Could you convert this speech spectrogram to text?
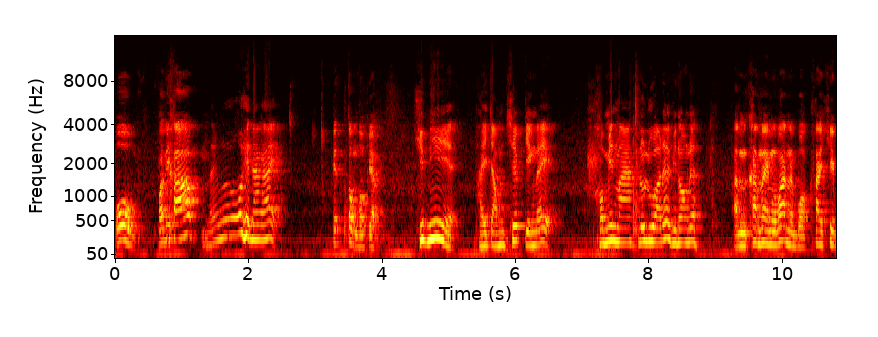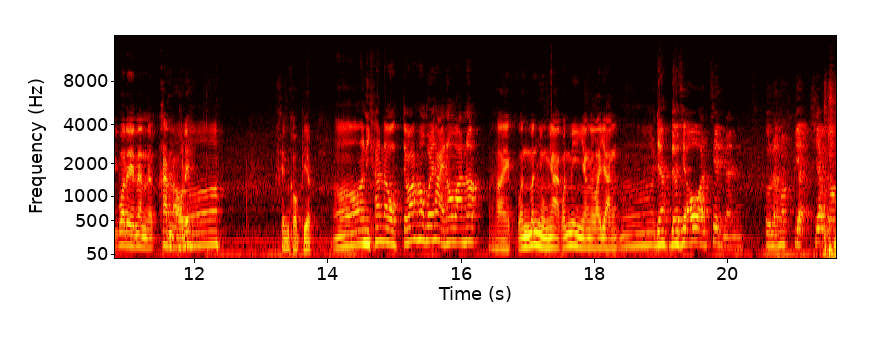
โอ้สวัสดีครับโอ้เห็นยังไงเฮ็ดต้มข้าวเปียกคลิปนี้ใครจำเชฟเก่งได้คอมเมนต์มารัวๆเด้อพี่น้องเด้อ อันขั้นในเมื่อวานน่ะบอกใส่คลิปว่าเลยนั่นน่ะขั้นเอาเด้อ๋อเส้นข้าวเปียกอ๋ออันนี้ขั้นเอา แต่ว่าเฮาบ่ได้ถ่ายเนอกวันเนาะมาถ่ายมันมันยุ่งยากมันมีอย่างหลายอย่างอ๋อเดี๋ยวเดี๋ยวสิเอาอันเส้นนั้นตัวนั้นมาเปรียบเทียบเนาะ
